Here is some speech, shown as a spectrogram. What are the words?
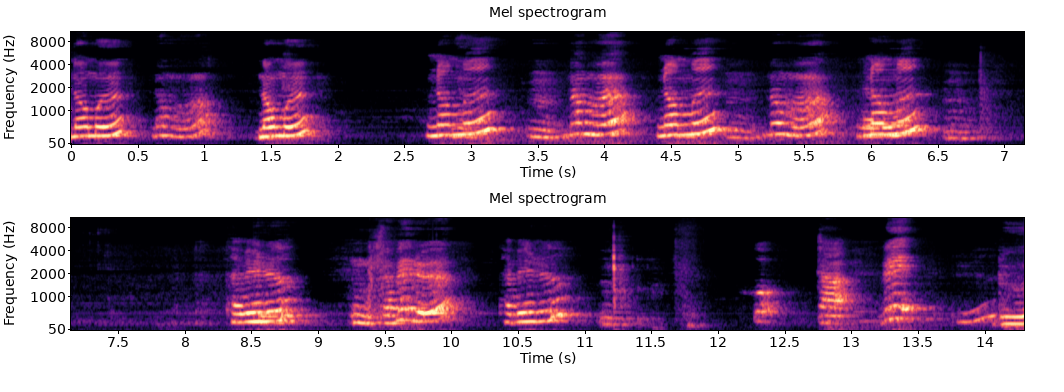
飲む飲む飲むうん。飲む飲むうん。飲む飲むうん。食べるうん。食べる食べるうん。こ食べる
